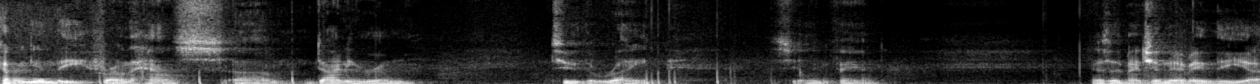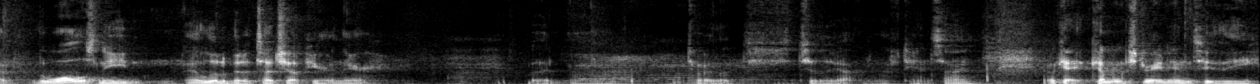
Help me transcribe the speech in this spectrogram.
Coming in the front of the house, um, dining room to the right, ceiling fan. As I mentioned, I mean the uh, the walls need a little bit of touch up here and there, but um, toilet to the left hand side. Okay, coming straight into the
